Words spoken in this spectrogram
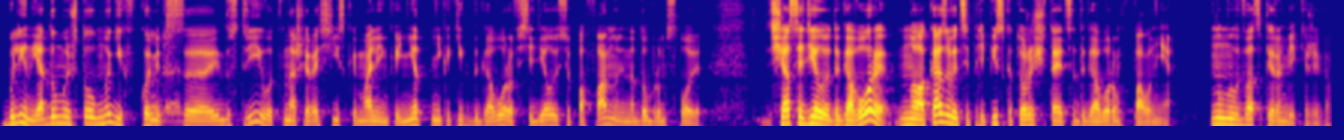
блин, я думаю, что у многих в комикс-индустрии, вот в нашей российской маленькой, нет никаких договоров, все делают все по фану и на добром слове. Сейчас я делаю договоры, но оказывается, переписка тоже считается договором вполне. Ну, мы в 21 веке живем.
